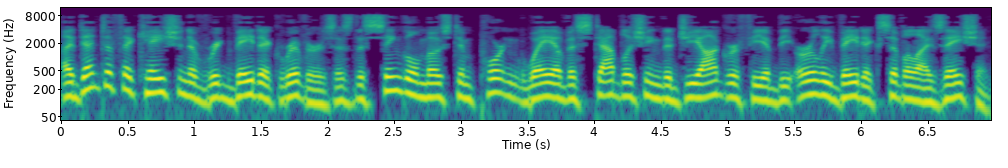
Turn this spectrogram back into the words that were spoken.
Identification of Rigvedic rivers is the single most important way of establishing the geography of the early Vedic civilization.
